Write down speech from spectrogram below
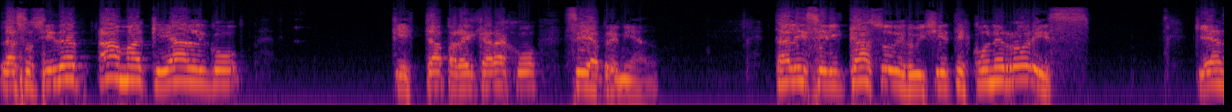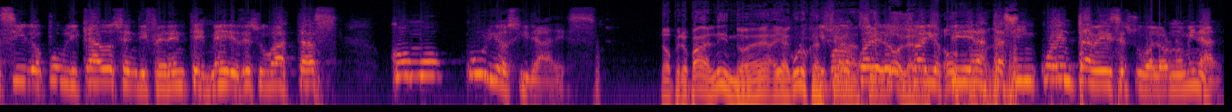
la sociedad ama que algo que está para el carajo sea premiado. Tal es el caso de los billetes con errores, que han sido publicados en diferentes medios de subastas como curiosidades. No, pero pagan lindo, ¿eh? Hay algunos que y por los cuales los usuarios piden hasta 50 veces su valor nominal.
